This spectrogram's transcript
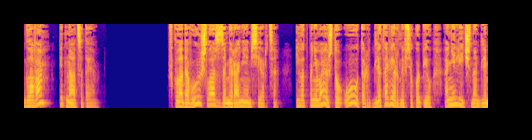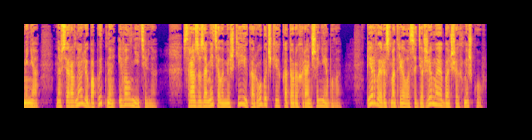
Глава пятнадцатая. В кладовую шла с замиранием сердца. И вот понимаю, что Уотер для таверны все купил, а не лично для меня, но все равно любопытно и волнительно. Сразу заметила мешки и коробочки, которых раньше не было. Первой рассмотрела содержимое больших мешков.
